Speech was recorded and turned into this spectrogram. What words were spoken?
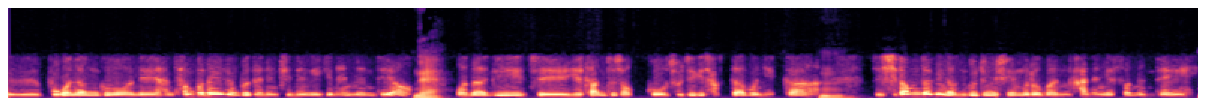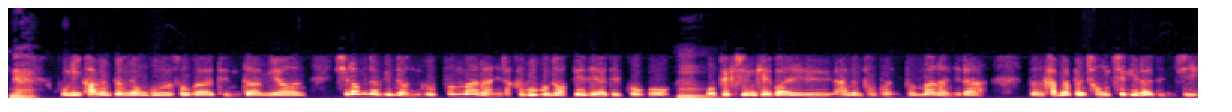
그 보건연구원의 한 3분의 1 정도 되는 기능이긴 했는데요. 네. 워낙에 이제 예산도 적고 조직이 작다 보니까 음. 실험적인 연구 중심으로만 가능했었는데 네. 국립감염병연구소가 된다면 실험적인 연구뿐만 아니라 그 부분도 확대돼야 될 거고 음. 뭐 백신 개발하는 부분뿐만 아니라 어떤 감염병 정책이라든지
